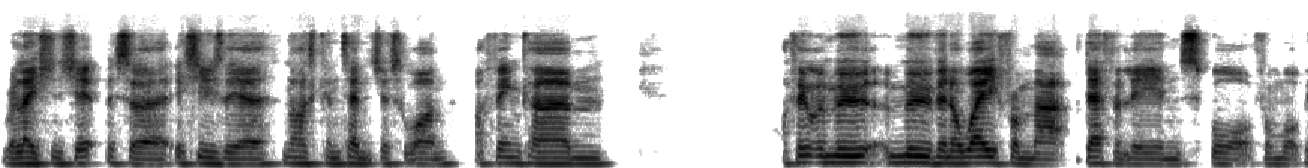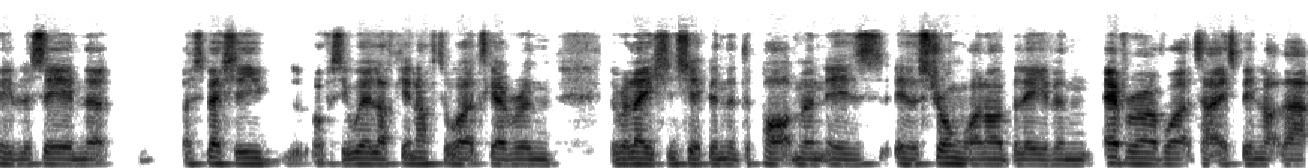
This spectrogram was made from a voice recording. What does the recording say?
relationship. It's a it's usually a nice contentious one. I think um, I think we're moving away from that definitely in sport from what people are seeing that especially obviously we're lucky enough to work together and the relationship in the department is is a strong one I believe and everywhere I've worked at it's been like that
